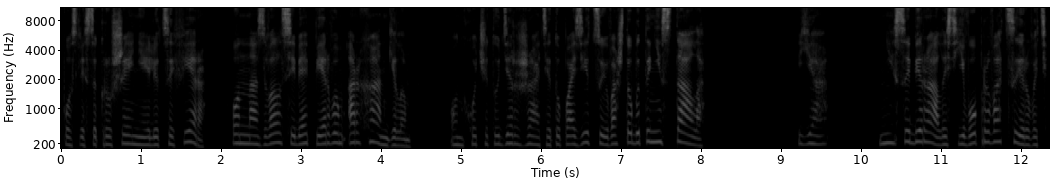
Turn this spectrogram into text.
После сокрушения Люцифера он назвал себя первым архангелом. Он хочет удержать эту позицию во что бы то ни стало. Я не собиралась его провоцировать.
